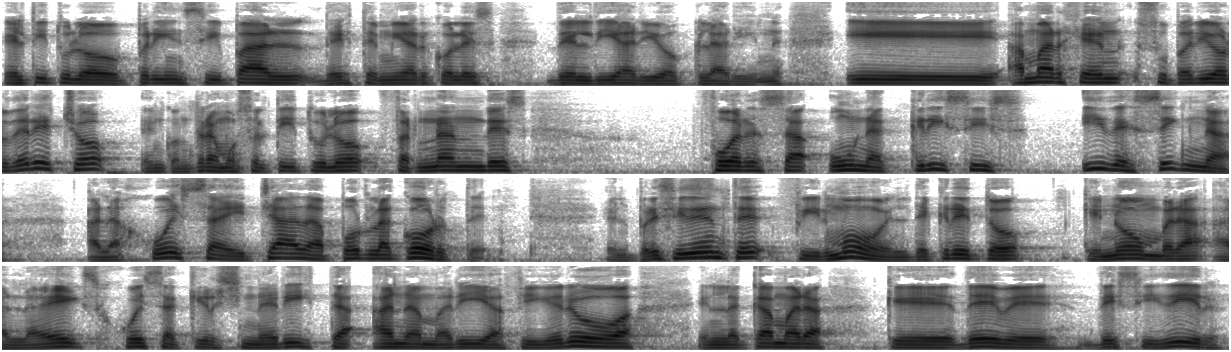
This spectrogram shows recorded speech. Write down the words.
el título principal de este miércoles del diario Clarín. Y a margen superior derecho encontramos el título Fernández fuerza una crisis y designa a la jueza echada por la Corte. El presidente firmó el decreto que nombra a la ex jueza kirchnerista Ana María Figueroa en la Cámara que debe decidir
